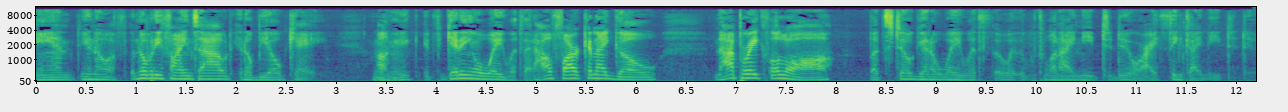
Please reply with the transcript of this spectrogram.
and you know if nobody finds out, it'll be okay. Mm-hmm. Uh, if getting away with it, how far can I go? Not break the law, but still get away with, with what I need to do or I think I need to do.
